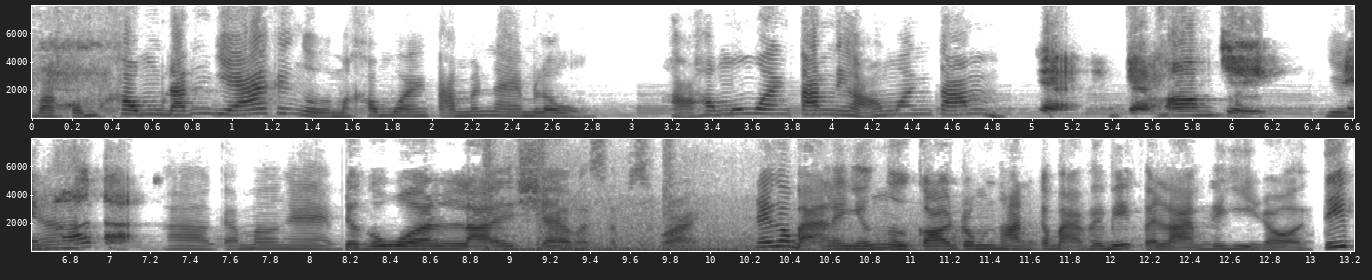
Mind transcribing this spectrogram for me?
Và Dạ. cũng không đánh giá cái người mà không quan tâm đến em luôn. Họ không muốn quan tâm thì họ không quan tâm. Dạ cảm ơn chị. Gì em nữa? hết ạ. À, cảm ơn em. Đừng có quên like share và subscribe. Nếu các bạn là những người coi trung thành các bạn phải biết phải làm cái gì rồi. Tiếp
